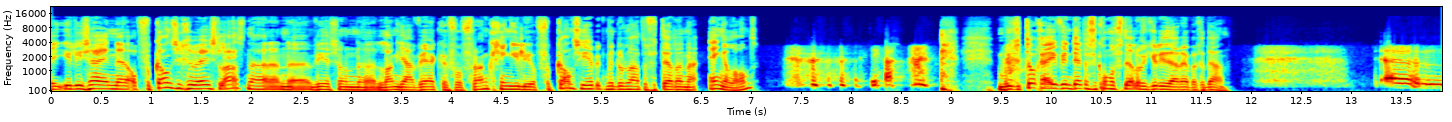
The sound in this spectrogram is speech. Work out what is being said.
Jullie zijn op vakantie geweest laatst, na een, weer zo'n lang jaar werken voor Frank. Gingen jullie op vakantie, heb ik me doen laten vertellen, naar Engeland. Moet je toch even in 30 seconden vertellen wat jullie daar hebben gedaan? Ehm,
